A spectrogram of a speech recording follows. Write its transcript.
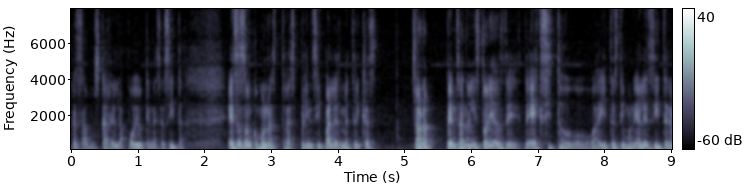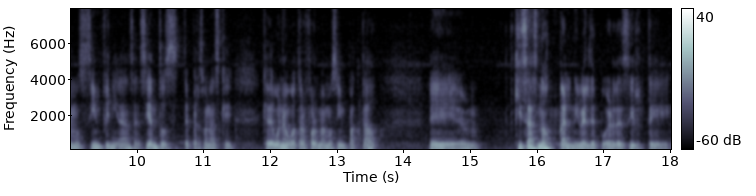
pues, a, buscar el apoyo que necesita. Esas son como nuestras principales métricas. Ahora, pensando en historias de, éxito o ahí testimoniales, sí tenemos infinidad, o cientos de personas que, que de una u otra forma hemos impactado. Eh, quizás no al nivel de poder decirte,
